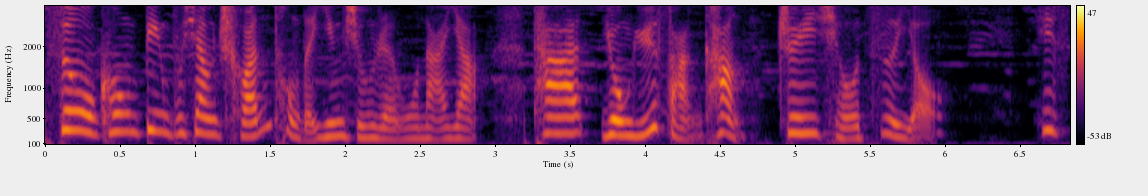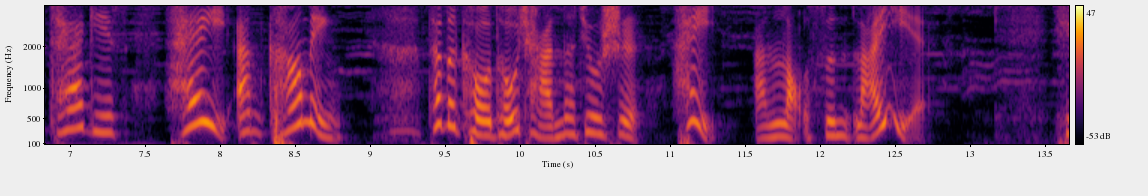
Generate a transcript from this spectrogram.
孙悟空并不像传统的英雄人物那样，他勇于反抗，追求自由。His tag is "Hey, I'm coming." 他的口头禅呢就是“嘿，俺老孙来也”。He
